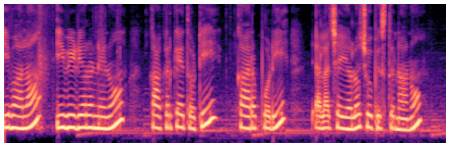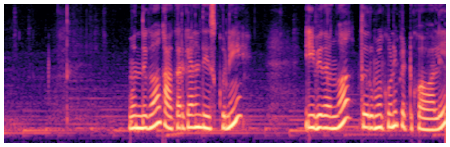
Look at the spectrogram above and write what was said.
ఇవాళ ఈ వీడియోలో నేను కాకరకాయ తోటి కారపొడి ఎలా చేయాలో చూపిస్తున్నాను. ముందుగా కాకరకాయలను తీసుకుని ఈ విధంగా తురుముకుని పెట్టుకోవాలి.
